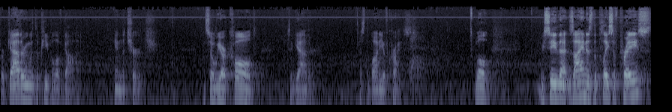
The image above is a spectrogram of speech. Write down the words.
for gathering with the people of God in the church. And so we are called to gather as the body of Christ. Well, we see that Zion is the place of praise.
